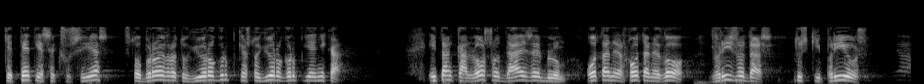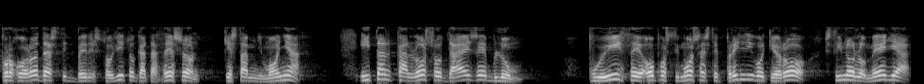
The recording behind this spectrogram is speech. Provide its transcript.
και τέτοιες εξουσίες στον πρόεδρο του Eurogroup και στο Eurogroup γενικά. Ήταν καλός ο Ντάιζελμπλουμ όταν ερχόταν εδώ βρίζοντας τους Κυπρίους προχωρώντας στην περιστολή των καταθέσεων και στα μνημόνια. Ήταν καλός ο Ντάιζελμπλουμ που ήρθε όπως θυμόσαστε πριν λίγο καιρό στην Ολομέλεια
